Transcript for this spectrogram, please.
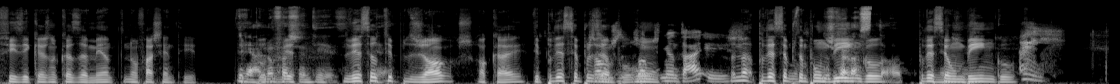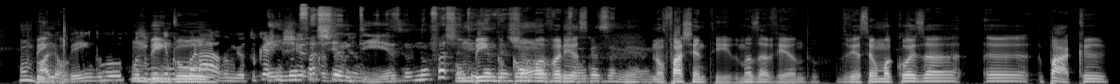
físicas no casamento não faz sentido. Tipo, yeah, não devia, faz sentido. Devia ser yeah. o tipo de jogos, ok? Tipo, podia ser, por jogos, exemplo, jogos um. mentais? Não, podia ser, por exemplo, um bingo. Podia ser um bingo. Um bingo. Olha, um bingo. Mas um bingo. bingo... É parado, meu. Tu queres não faz sentido. Não faz sentido. Um bingo com uma variação. Não faz sentido, mas havendo, devia ser uma coisa uh, pá, que,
